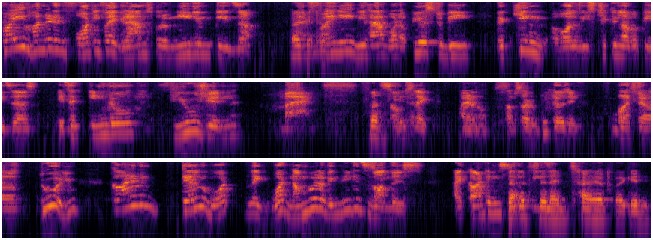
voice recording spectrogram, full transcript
545 grams for a medium pizza. Okay, And finally, we have what appears to be the king of all of these chicken lover pizzas. It's an Indo fusion max. Fuck Sounds like, I don't know, some sort of detergent. But, uh, dude, you can't even tell me what, like, what number of ingredients is on this. I can't even That's an entire fucking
